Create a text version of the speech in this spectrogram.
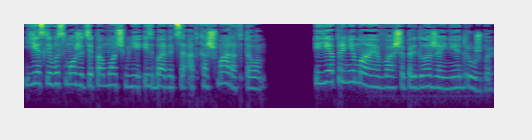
«Если вы сможете помочь мне избавиться от кошмаров, то...» «И я принимаю ваше предложение дружбы.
